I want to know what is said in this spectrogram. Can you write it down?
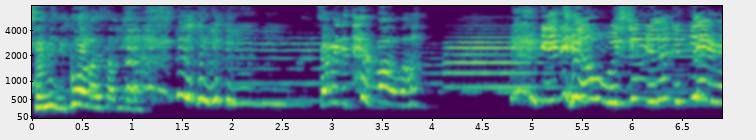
小米，你过来，小米，太棒了！一定有五十米的，你骗人！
